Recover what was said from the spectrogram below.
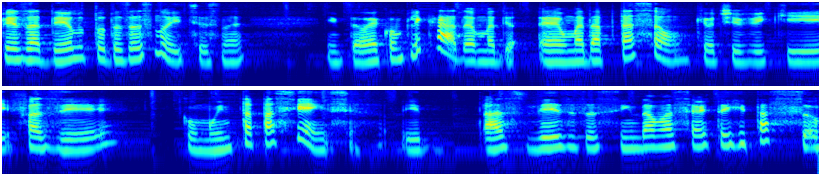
pesadelo todas as noites, né? Então é complicado, é uma, é uma adaptação que eu tive que fazer com muita paciência. E às vezes assim dá uma certa irritação.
